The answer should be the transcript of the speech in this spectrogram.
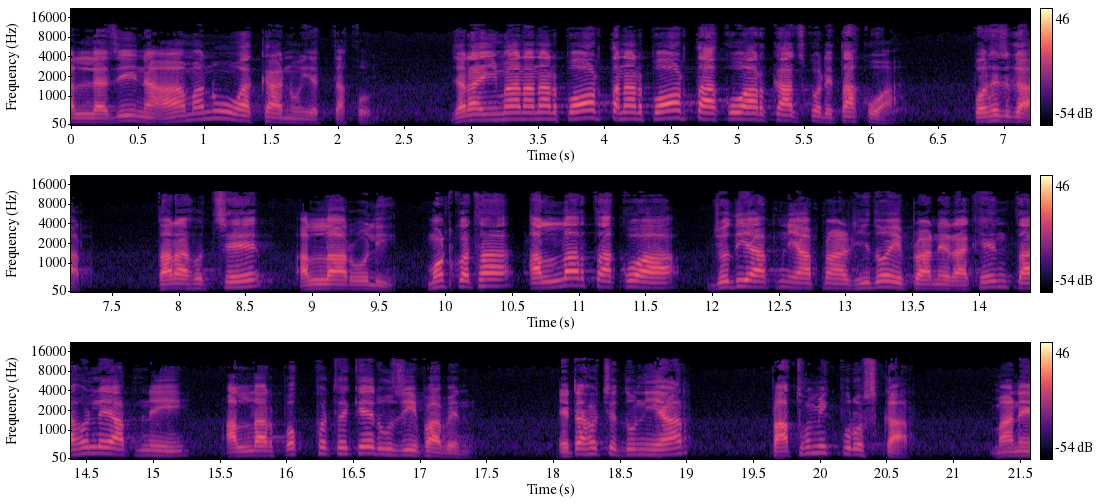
আল্লাহ আমানু ওয়াকানু ইয়াত্তাকুন। যারা ইমান আনার পর, তানার পর তাকোয়ার কাজ করে তাকোয়া পরহেজগার, তারা হচ্ছে আল্লাহর অলি মোট কথা, আল্লাহর তাকোয়া যদি আপনি আপনার হৃদয়ে প্রাণে রাখেন, তাহলে আপনি আল্লাহর পক্ষ থেকে রুজি পাবেন। এটা হচ্ছে দুনিয়ার প্রাথমিক পুরস্কার মানে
